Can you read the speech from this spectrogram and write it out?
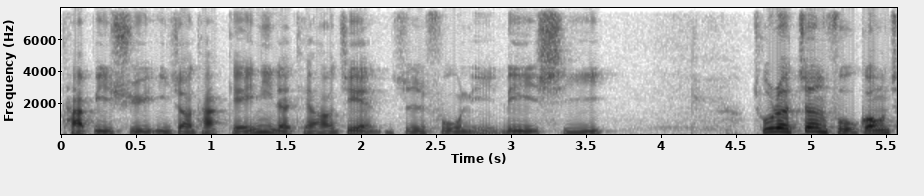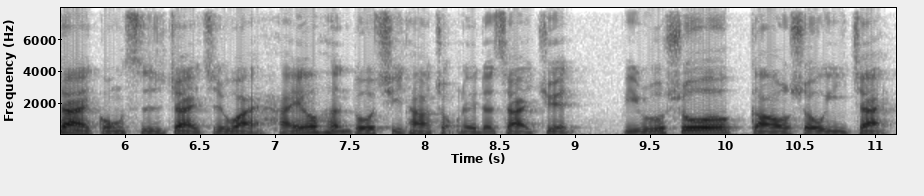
他必须依照他给你的条件支付你利息。除了政府公债、公司债之外，还有很多其他种类的债券，比如说高收益债，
